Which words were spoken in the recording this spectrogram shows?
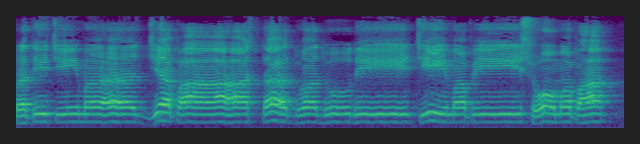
प्रतीचीमज्यपास्तद्वदुदीचीमपि सोमपा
